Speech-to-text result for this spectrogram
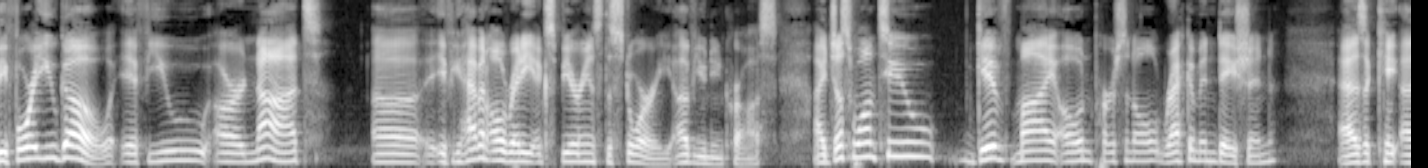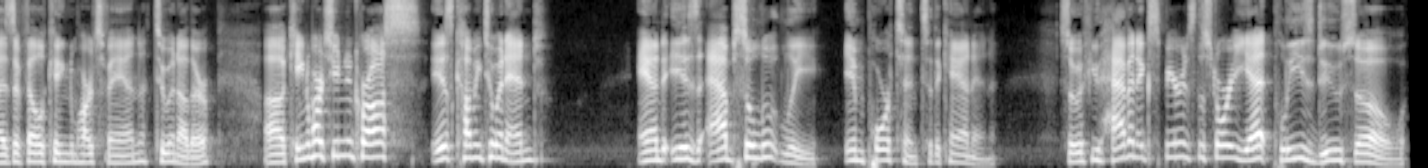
before you go, if you are not, uh, if you haven't already experienced the story of Union Cross, I just want to give my own personal recommendation as a as a fellow Kingdom Hearts fan to another. Uh, Kingdom Hearts Union Cross is coming to an end and is absolutely important to the canon. So if you haven't experienced the story yet, please do so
